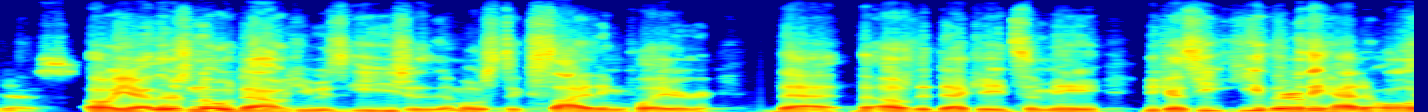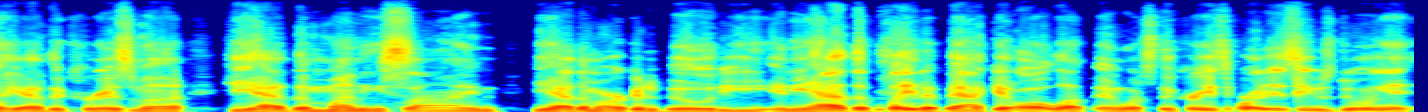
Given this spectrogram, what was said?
just. Oh yeah, there's no doubt he was easily the most exciting player that of the decade to me because he he literally had it all. He had the charisma, he had the money sign, he had the marketability, and he had the play to back it all up. And what's the crazy part is he was doing it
